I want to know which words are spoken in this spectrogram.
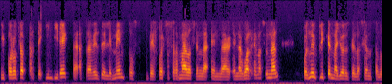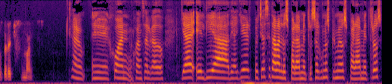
y por otra parte indirecta a través de elementos de Fuerzas Armadas en la, en la, en la Guardia Nacional, pues no impliquen mayores violaciones a los derechos humanos. Claro, eh, Juan, Juan Salgado, ya el día de ayer, pues ya se daban los parámetros, algunos primeros parámetros,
